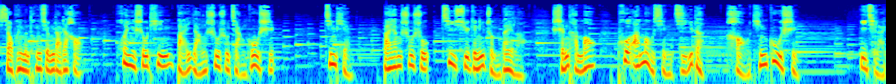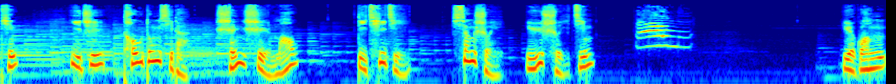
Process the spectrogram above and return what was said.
小朋友们、同学们，大家好，欢迎收听白杨叔叔讲故事。今天，白杨叔叔继续给你准备了《神探猫破案冒险集》的好听故事，一起来听一只偷东西的绅士猫第七集《香水与水晶》。月光、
